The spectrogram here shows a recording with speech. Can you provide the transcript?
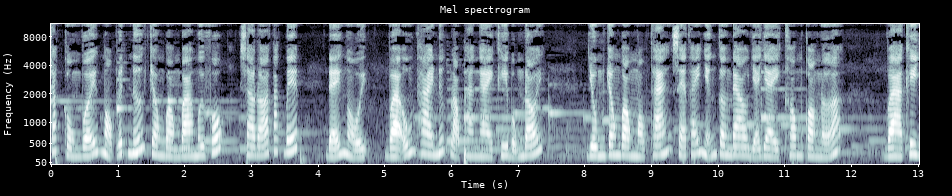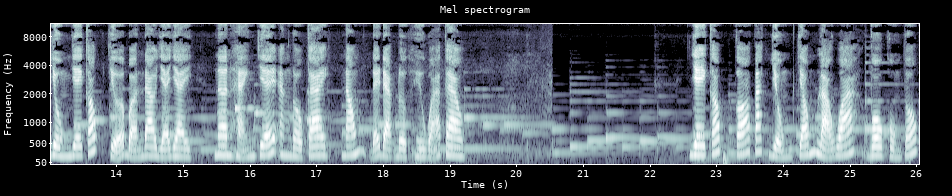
sắc cùng với 1 lít nước trong vòng 30 phút, sau đó tắt bếp, để nguội và uống thay nước lọc hàng ngày khi bụng đói. Dùng trong vòng một tháng sẽ thấy những cơn đau dạ dày không còn nữa. Và khi dùng dây cóc chữa bệnh đau dạ dày, nên hạn chế ăn đồ cay, nóng để đạt được hiệu quả cao. Dây cóc có tác dụng chống lão hóa vô cùng tốt.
